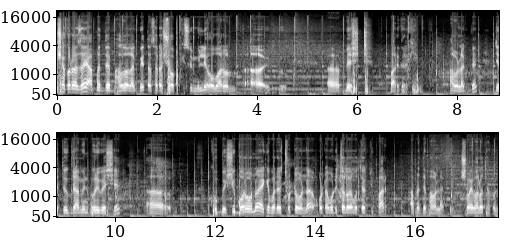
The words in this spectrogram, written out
আশা করা যায় আপনাদের ভালো লাগবে। তাছাড়া সব কিছু মিলে ওভারঅল একটু বেস্ট বার্গার কি। ভালো লাগবে। যেহেতু গ্রামীণ পরিবেশে খুব বেশি বড়ও না, একেবারে ছোটও না, মোটামুটি চলার মতো একটি পার্ক আপনাদের ভালো লাগবে। সবাই ভালো থাকুন।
